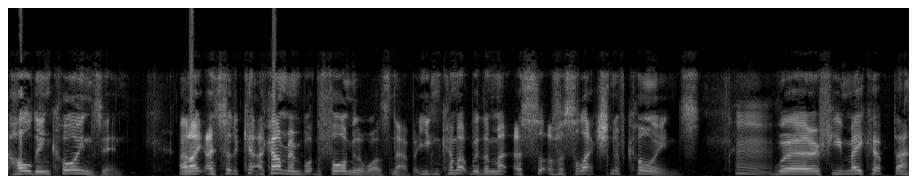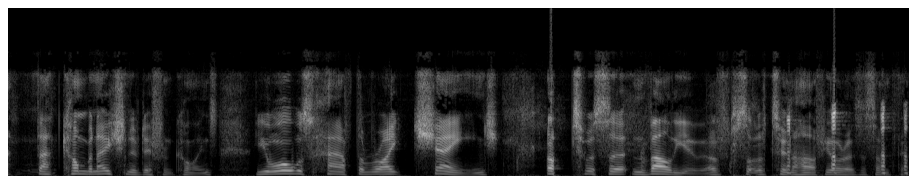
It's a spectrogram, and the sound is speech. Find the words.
holding coins in. And I, I sort of ca- I can't remember what the formula was now, but you can come up with a, a sort of a selection of coins Mm. where if you make up that that combination of different coins, you always have the right change up to a certain value of sort of two and a half euros or something.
